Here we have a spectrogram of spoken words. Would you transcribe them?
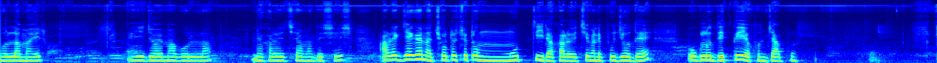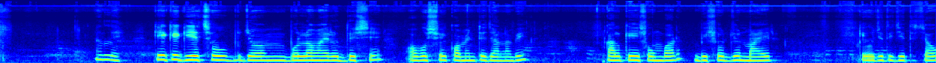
বললাম মায়ের। এই জয় মা বললা, লেখা রয়েছে আমাদের শেষ। আরেক জায়গায় না ছোট ছোট মূর্তি রাখা রয়েছে মানে পুজো দেয়। ওগুলো দেখতেই এখন যাব। বুঝলে? কে কে গিয়েছো বললাম মায়ের উদ্দেশ্যে, অবশ্যই কমেন্টে জানাবে। কালকে সোমবার বিসর্জন মায়ের। কেউ যদি যেতে চাও,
